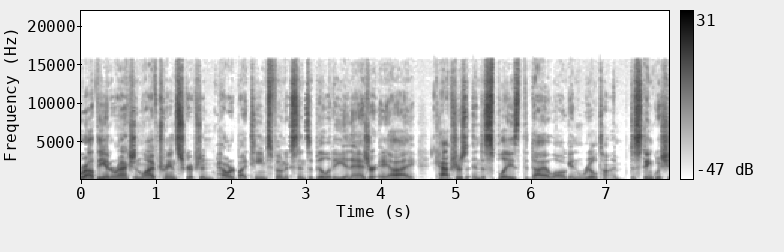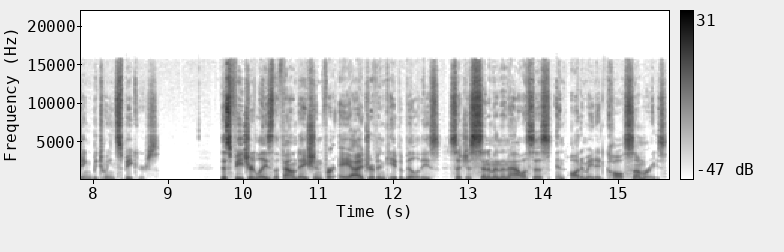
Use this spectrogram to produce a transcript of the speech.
Throughout the interaction, live transcription, powered by Teams Phone Extensibility and Azure AI, captures and displays the dialogue in real time, distinguishing between speakers. This feature lays the foundation for AI-driven capabilities such as sentiment analysis and automated call summaries,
